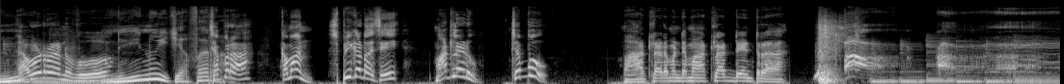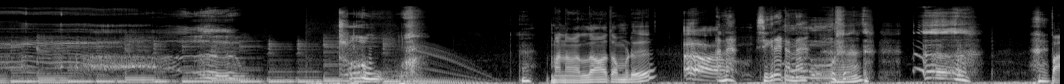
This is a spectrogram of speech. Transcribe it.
ఎవడురా నువ్వు? నేను ఎవరు? చెప్పరా. కమాన్ స్పీకర్ వేసి మాట్లాడు. చెప్పు. మాట్లాడమంటే మాట్లాడేంట్రా మనం వెళ్దామా తమ్ముడు? అన్నా సిగరెట్ అన్నా. పా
